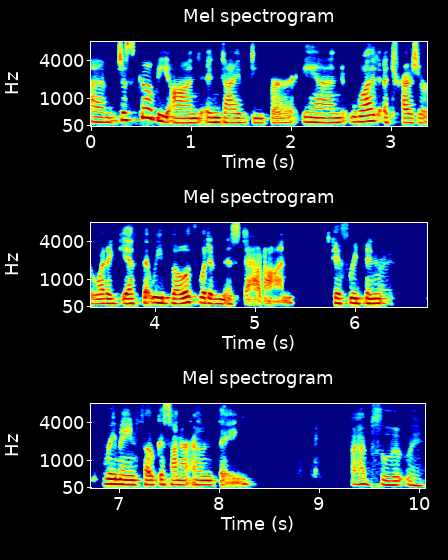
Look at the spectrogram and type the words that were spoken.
um, just go beyond and dive deeper. And what a treasure, what a gift that we both would have missed out on if we'd been remained focused on our own thing. Absolutely.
